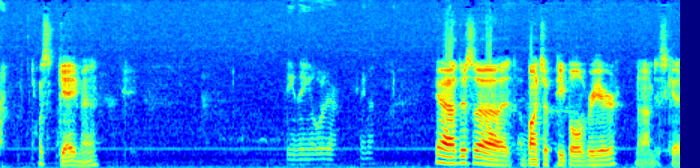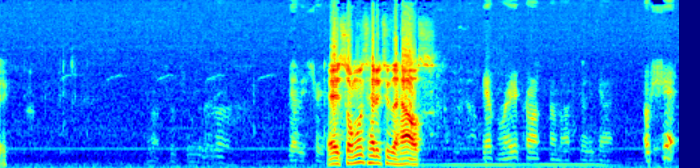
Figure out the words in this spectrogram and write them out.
What's gay, man? Anything over there, Trina? Yeah, there's a, a bunch of people over here. No, I'm just kidding. Gotta be straight. Hey, someone's headed to the house. Yep, right across from us, there's a guy. Oh shit!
